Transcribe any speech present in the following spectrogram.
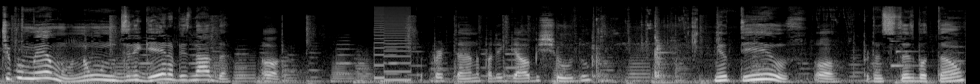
tipo mesmo. Não desliguei, não fiz nada. Ó. Tô apertando pra ligar o bichudo. Meu Deus. Ó, tô apertando esses dois botões.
